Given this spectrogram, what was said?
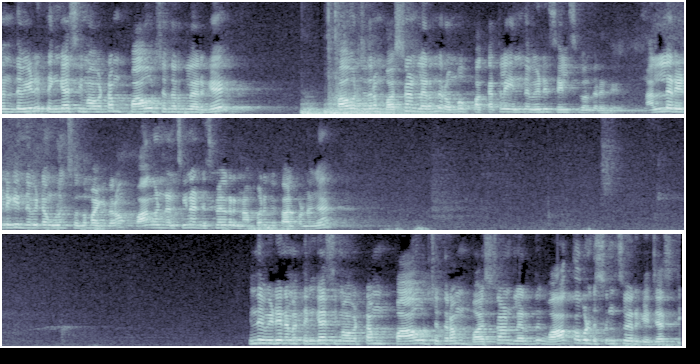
இந்த வீடு தென்காசி மாவட்டம் பாவூர் சத்திரத்தில் இருக்குது பாவூர் சத்திரம் பஸ் ஸ்டாண்ட்ல இருந்து ரொம்ப பக்கத்தில் இந்த வீடு சேல்ஸுக்கு வந்திருக்கு. நல்ல ரேட்டுக்கு இந்த வீட்டை உங்களுக்கு சொந்தமாக்கி தரோம். வாங்கணும்னு நினச்சிங்கன்னா டிஸ்பிளே நம்பருக்கு கால் பண்ணுங்க. இந்த வீடு நம்ம தென்காசி மாவட்டம் பாவூர் சத்திரம் பஸ் ஸ்டாண்ட்ல இருந்து வாக்கபிள் டிஸ்டன்ஸ்ல இருக்கு. ஜஸ்ட்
